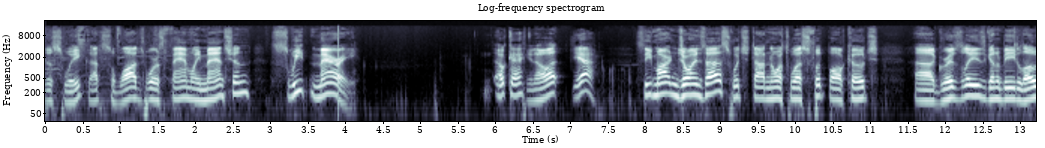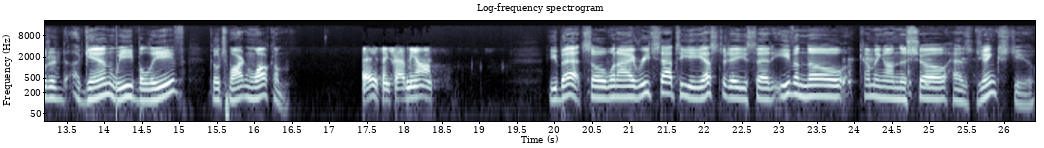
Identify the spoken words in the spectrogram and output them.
this week. That's the Wadsworth Family Mansion, Sweet Mary. Okay. You know it? Yeah. Steve Martin joins us, Wichita Northwest football coach. Uh, Grizzlies going to be loaded again, we believe. Coach Martin, welcome. Hey, thanks for having me on. You bet. So when I reached out to you yesterday, you said even though coming on this show has jinxed you,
